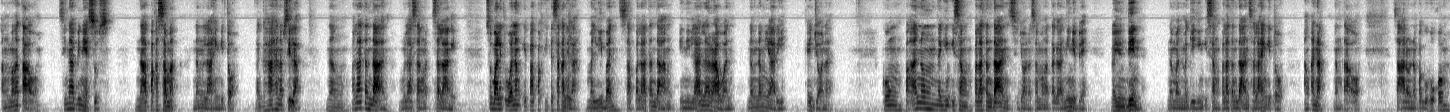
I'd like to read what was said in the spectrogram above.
ang mga tao, sinabi ni Jesus, napakasama ng lahing ito. Naghahanap sila ng palatandaan mula sa, sa langit. Subalit walang ipapakita sa kanila maliban sa palatandaang inilalarawan ng nangyari kay Jonah. Kung paanong naging isang palatandaan si Jonah sa mga taga Ninive, gayon din naman magiging isang palatandaan sa lahing ito ang anak ng tao. Sa araw ng paghuhukom,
